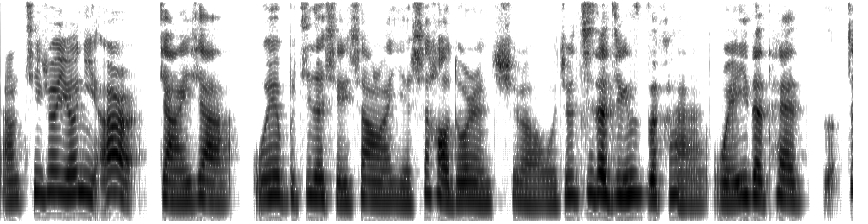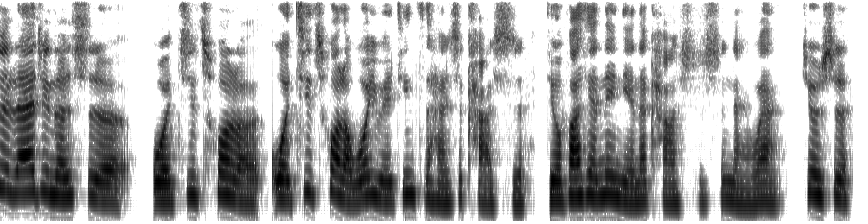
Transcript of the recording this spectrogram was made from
然后听说有你二，讲一下，我也不记得谁上了，也是好多人去了，我就记得金子涵，唯一的太子。最 legend 的是我记错了，我记错了，我以为金子涵是卡什，结果发现那年的卡什是乃万，就是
